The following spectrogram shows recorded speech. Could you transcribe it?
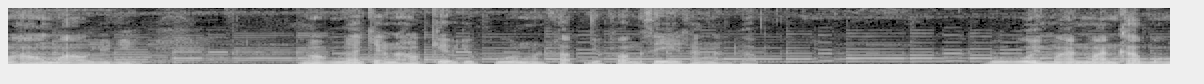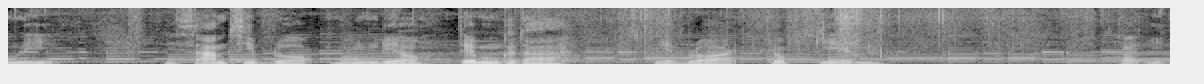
มาเฮามาเอาอยู่นี่นอกเหนือจากนั้นเฮาเก็บอยู่พูนมันครับอยู่ฟังซี่ทั้งนั้นครับอุ้ยมันมันครับมองนี้สามสิบดอกมองเดียว เต็มกระดาเรียบร้อยจบเกมก็อีก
